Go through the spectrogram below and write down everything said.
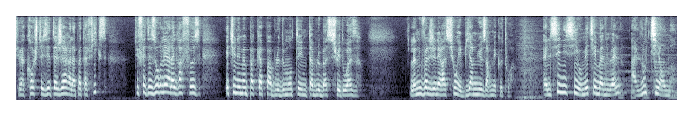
Tu accroches tes étagères à la pâte à fixe, tu fais des ourlets à la graffeuse, et tu n'es même pas capable de monter une table basse suédoise. La nouvelle génération est bien mieux armée que toi. Elle s'initie au métier manuel, à l'outil en main.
